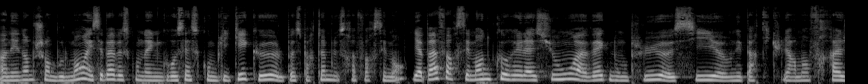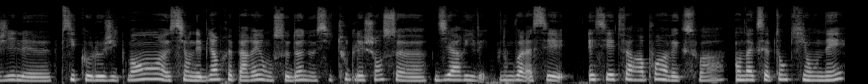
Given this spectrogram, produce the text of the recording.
un énorme chamboulement et c'est pas parce qu'on a une grossesse compliquée que le postpartum le sera forcément. Il n'y a pas forcément de corrélation avec non plus euh, si euh, on est particulièrement fragile psychologiquement, si on est bien préparé, on se donne aussi toutes les chances d'y arriver. Donc voilà, c'est essayer de faire un point avec soi, en acceptant qui on est,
